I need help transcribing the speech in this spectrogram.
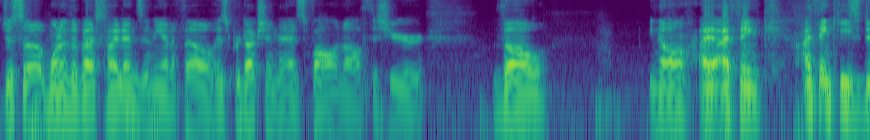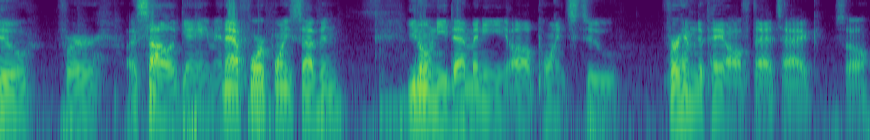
Just uh, one of the best tight ends in the NFL. His production has fallen off this year, though. You know, I, I think I think he's due for a solid game, and at four point seven, you don't need that many uh, points to for him to pay off that tag. So,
